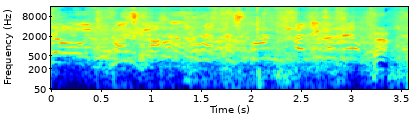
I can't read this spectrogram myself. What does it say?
herover. Ja.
